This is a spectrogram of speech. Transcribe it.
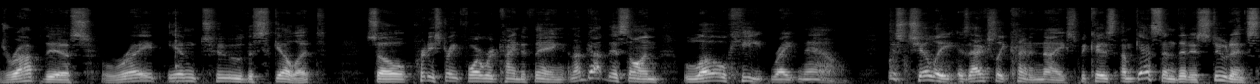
drop this right into the skillet. So pretty straightforward kind of thing. And I've got this on low heat right now. This chili is actually kind of nice because I'm guessing that as students,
